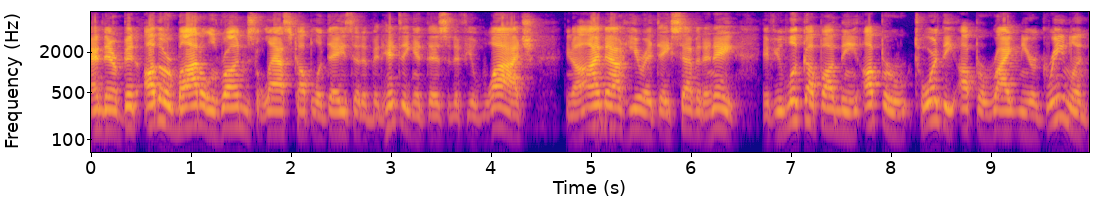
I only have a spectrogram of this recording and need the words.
and there have been other model runs the last couple of days that have been hinting at this. And if you watch, you know, I'm out here at day seven and eight. If you look up on the upper, toward the upper right near Greenland,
